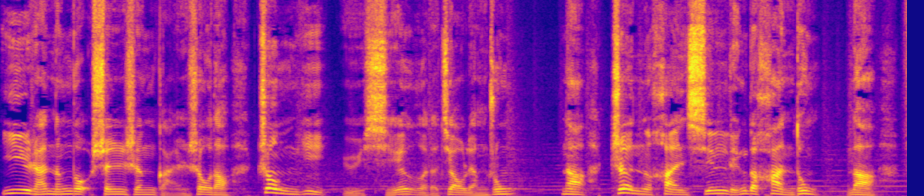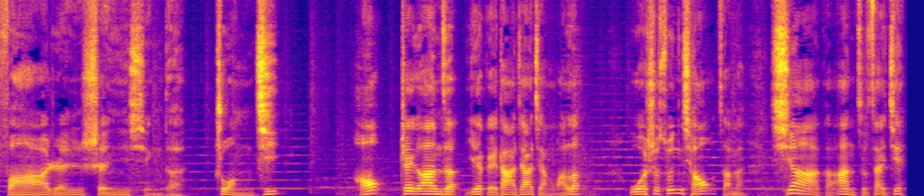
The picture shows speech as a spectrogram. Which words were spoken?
依然能够深深感受到正义与邪恶的较量中那震撼心灵的撼动，那发人深省的撞击。好，这个案子也给大家讲完了。我是孙桥，咱们下个案子再见。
